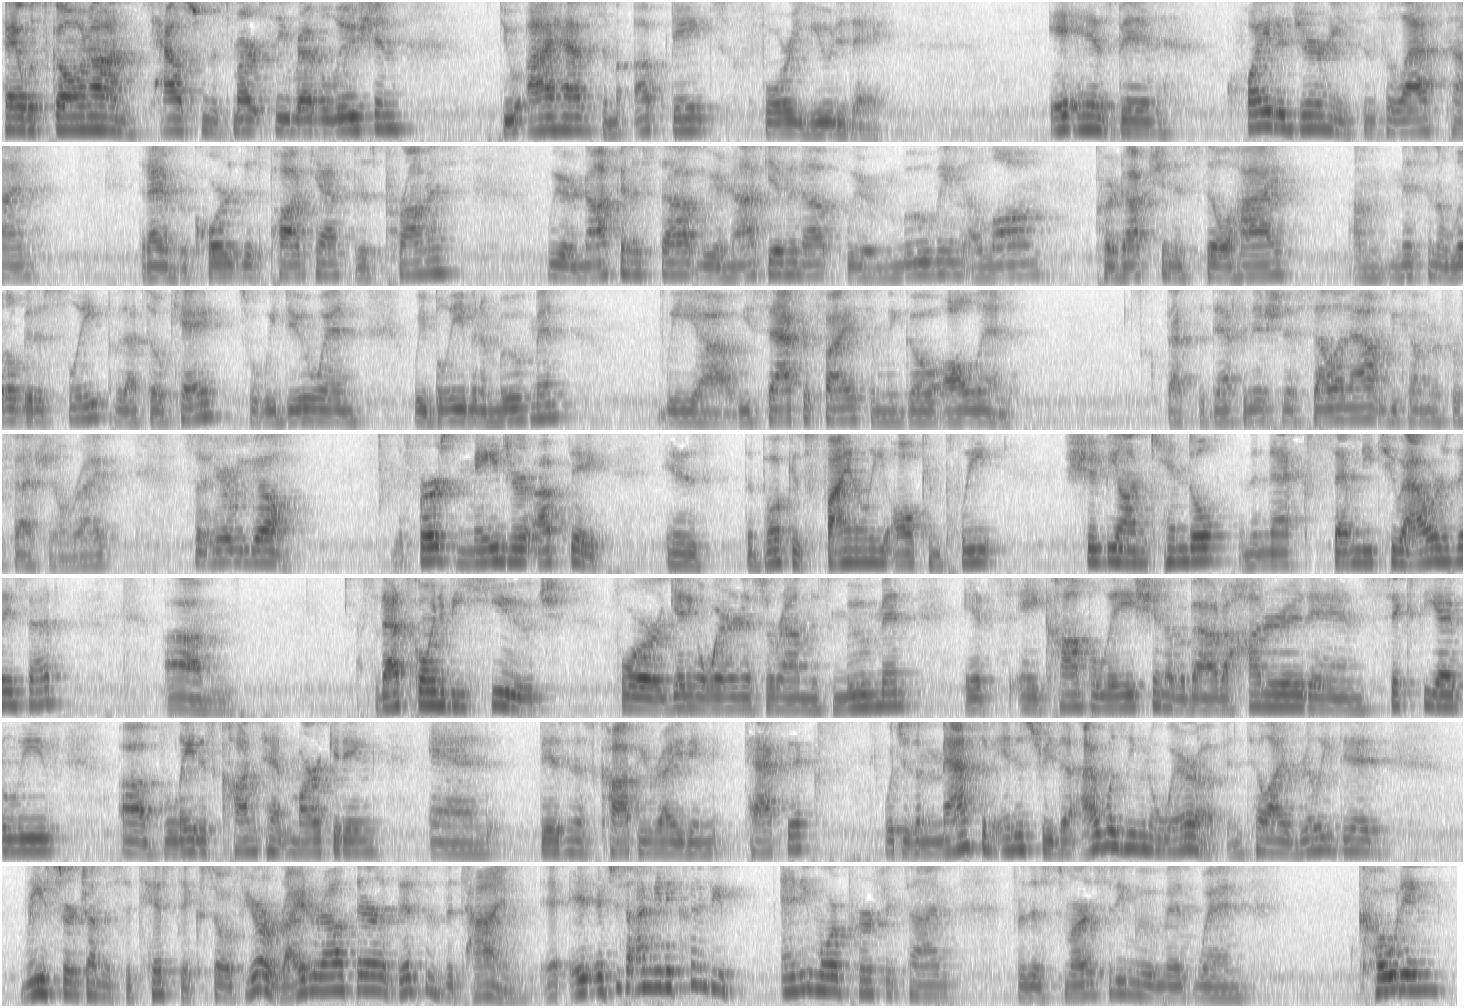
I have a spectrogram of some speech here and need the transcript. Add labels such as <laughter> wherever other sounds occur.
Hey, what's going on? It's House from the Smart City Revolution. Do I have some updates for you today? It has been quite a journey since the last time that I have recorded this podcast, but as promised, we are not going to stop. We are not giving up. We are moving along. Production is still high. I'm missing a little bit of sleep, but that's okay. It's what we do when we believe in a movement. We uh, we sacrifice and we go all in. That's the definition of selling out and becoming a professional, right? So here we go. The first major update is the book is finally all complete. Should be on Kindle in the next 72 hours, they said. Um, so that's going to be huge for getting awareness around this movement. It's a compilation of about 160, I believe, of the latest content marketing and business copywriting tactics, which is a massive industry that I wasn't even aware of until I really did research on the statistics. So if you're a writer out there, this is the time. It, it, it's just, I mean, it couldn't be any more perfect time for this smart city movement when coding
